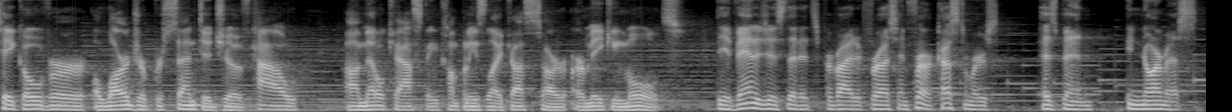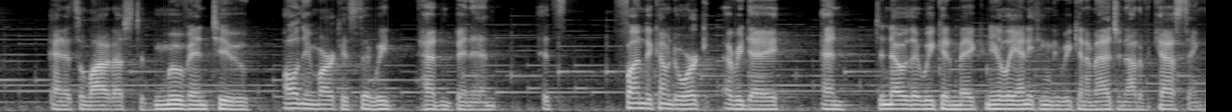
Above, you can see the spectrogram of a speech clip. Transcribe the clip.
take over a larger percentage of how uh, metal casting companies like us are, are making molds. The advantages that it's provided for us and for our customers has been enormous. And it's allowed us to move into all new markets that we hadn't been in. It's fun to come to work every day and to know that we can make nearly anything that we can imagine out of casting.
